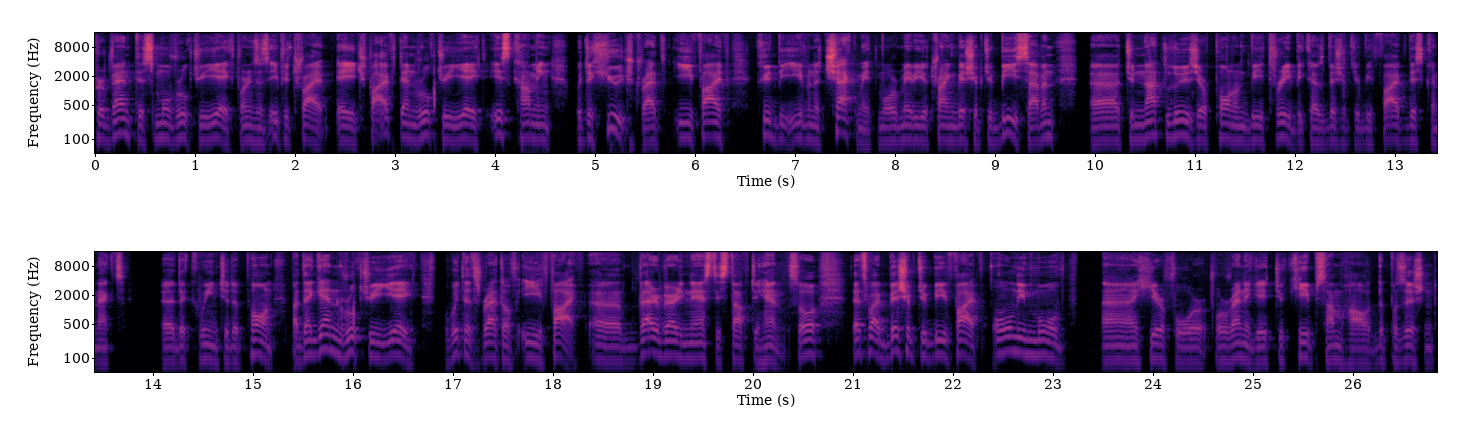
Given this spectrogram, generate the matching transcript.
prevent this move rook to e8 for instance if you try h5 then rook to e8 is coming with a huge threat. e5 could be even a checkmate or maybe you're trying bishop to b7 uh, to not lose your pawn on b3 because bishop to b5 disconnects uh, the queen to the pawn. But again, rook to e8 with the threat of e5. Uh, very, very nasty stuff to handle. So that's why bishop to b5 only move uh, here for for renegade to keep somehow the position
